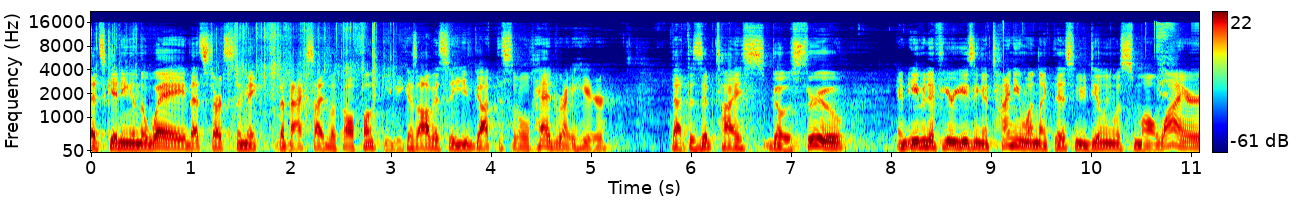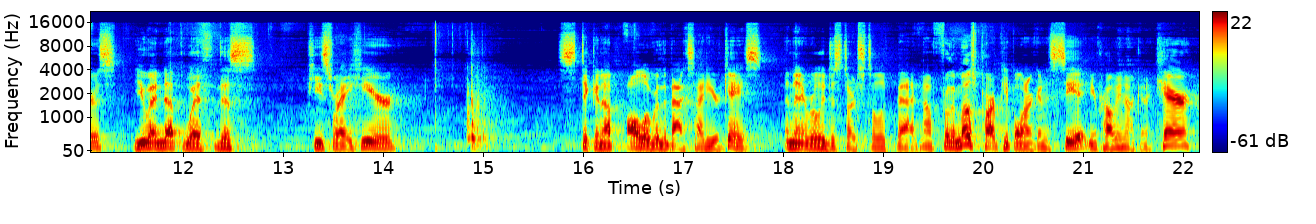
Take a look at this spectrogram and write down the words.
that's getting in the way that starts to make the backside look all funky because obviously you've got this little head right here that the zip tie goes through. And even if you're using a tiny one like this and you're dealing with small wires, you end up with this piece right here sticking up all over the backside of your case. And then it really just starts to look bad. Now, for the most part, people aren't gonna see it and you're probably not gonna care.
